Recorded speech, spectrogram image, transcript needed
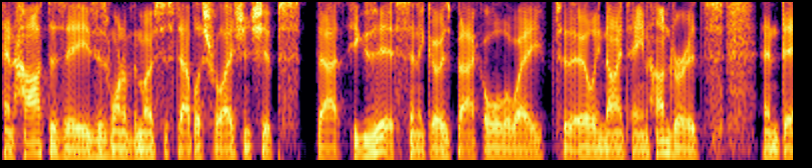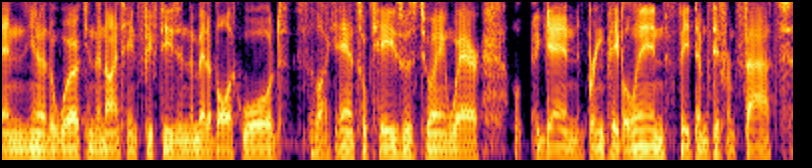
and heart disease is one of the most established relationships that exists. And it goes back all the way to the early 1900s. And then, you know, the work in the 1950s in the metabolic ward, like Ancel Keys was doing, where again, bring people in, feed them different fats,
